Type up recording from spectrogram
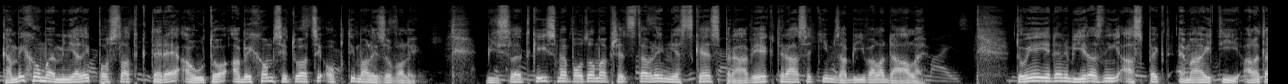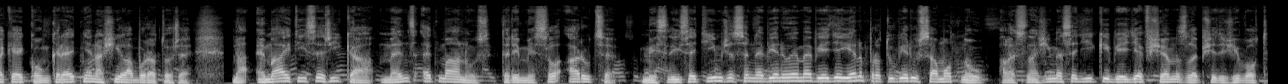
Kam bychom měli poslat které auto, abychom situaci optimalizovali? Výsledky jsme potom představili městské správě, která se tím zabývala dále. To je jeden výrazný aspekt MIT, ale také konkrétně naší laboratoře. Na MIT se říká mens et manus, tedy mysl a ruce. Myslí se tím, že se nevěnujeme vědě jen pro tu vědu samotnou, ale snažíme se díky vědě všem zlepšit život.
